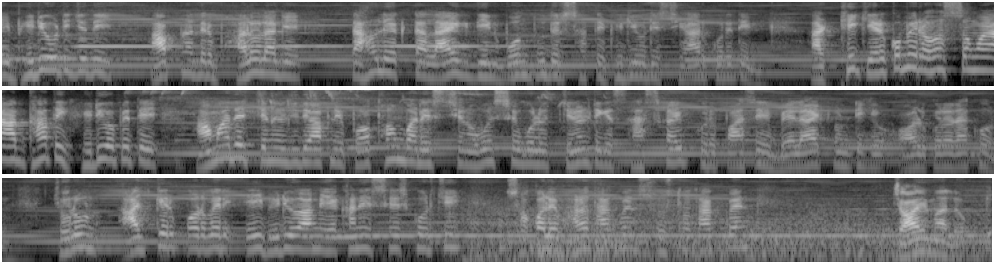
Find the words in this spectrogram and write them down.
এই ভিডিওটি যদি আপনাদের ভালো লাগে, তাহলে একটা লাইক দিন, বন্ধুদের সাথে ভিডিওটি শেয়ার করে দিন। আর ঠিক এরকমই রহস্যময় আধ্যাত্মিক ভিডিও পেতে আমাদের চ্যানেল যদি আপনি প্রথমবার এসেছেন, অবশ্যই বলুন চ্যানেলটিকে সাবস্ক্রাইব করে পাশে বেল আইকনটিকে অল করে রাখুন। চলুন, আজকের পর্বের এই ভিডিও আমি এখানেই শেষ করছি। সকলে ভালো থাকবেন, সুস্থ থাকবেন। জয় মা লক্ষ্মী।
